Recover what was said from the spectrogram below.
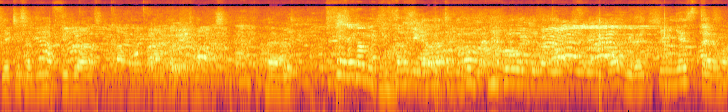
Και ξέρεις αντί να φύγει ο ένας και καλά από εδώ, πάνω και μάλλον και σηκώνει. Ε, δεν και μάλλον και καλά να τσακωθούν λίγο και να μην και τέρμα.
